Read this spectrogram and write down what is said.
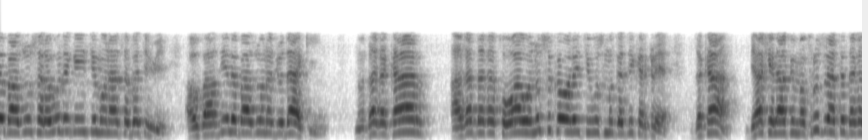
له بعضو سره ولګي چې مناسبت وي او بعضی له بعضو نه جدا کی نو دغه کار هغه دغه قوا و نسو کولای چې اوس موږ ذکر کړي ځکه بیا خلاف مفروض راته دغه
